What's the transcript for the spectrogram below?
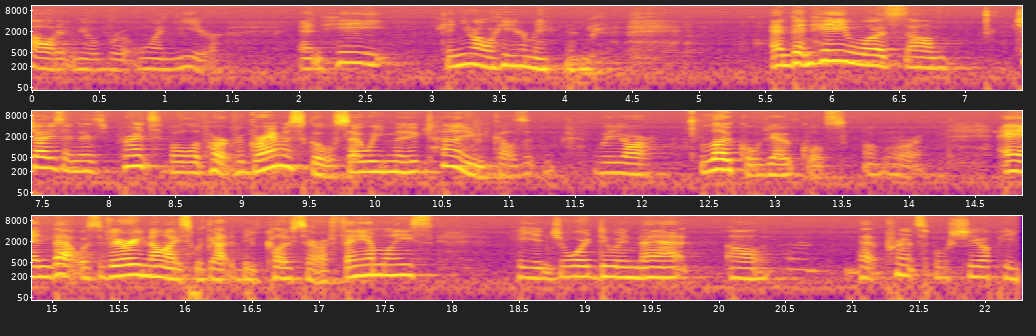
taught at Millbrook one year. And he, can you all hear me? And then he was um, chosen as principal of Hertford Grammar School, so we moved home because we are local yokels, Aurora. And that was very nice. We got to be close to our families. He enjoyed doing that, uh, that principalship. He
